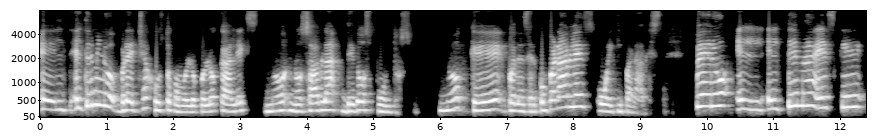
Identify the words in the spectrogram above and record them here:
El, el término brecha, justo como lo coloca Alex, ¿no? nos habla de dos puntos, ¿no? que pueden ser comparables o equiparables. Pero el, el tema es que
